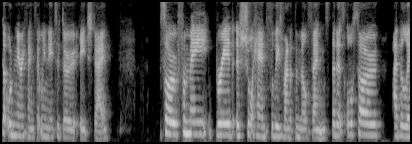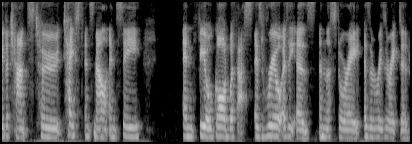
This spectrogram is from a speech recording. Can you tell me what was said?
the ordinary things that we need to do each day. So for me, bread is shorthand for these run of the mill things, but it's also, I believe, a chance to taste and smell and see and feel God with us as real as He is in the story as a resurrected,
